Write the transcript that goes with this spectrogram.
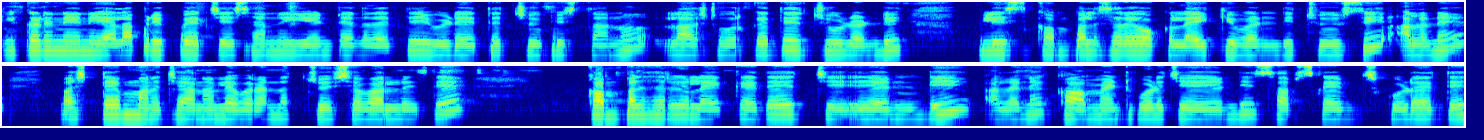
ఇక్కడ నేను ఎలా ప్రిపేర్ చేశాను ఏంటి అనేది అయితే వీడియో అయితే చూపిస్తాను. లాస్ట్ వరకు అయితే చూడండి. ప్లీజ్ కంపల్సరీ ఒక లైక్ ఇవ్వండి చూసి. అలానే ఫస్ట్ టైం మన ఛానల్ ఎవరైనా చూసే వాళ్ళు అయితే కంపల్సరీగా లైక్ అయితే చేయండి. అలానే కామెంట్ కూడా చేయండి. సబ్స్క్రైబ్స్ కూడా అయితే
